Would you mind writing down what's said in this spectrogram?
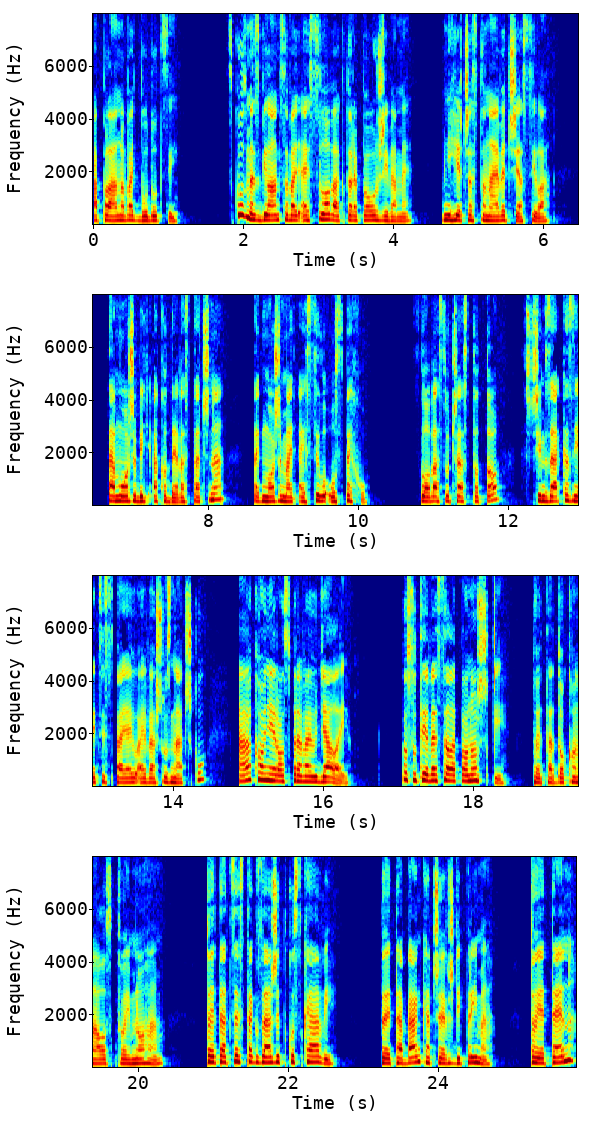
a plánovať budúci. Skúsme zbilancovať aj slova, ktoré používame. V nich je často najväčšia sila. Tá môže byť ako devastačná, tak môže mať aj silu úspechu. Slova sú často to, s čím zákazníci spájajú aj vašu značku a ako o nej rozprávajú ďalej. To sú tie veselé ponožky. To je tá dokonalosť k tvojim nohám. To je tá cesta k zážitku z kávy. To je tá banka, čo je vždy prima. To je ten,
